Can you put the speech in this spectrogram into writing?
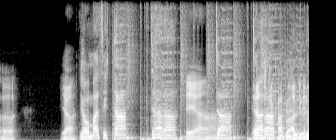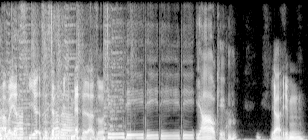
Äh, ja. Ja, aber meinst du nicht da, da, da, ja. da, da, da, staccato-artige, ne? Aber jetzt hier ist es ja wirklich Metal, also. Ja, okay. Mhm. Ja, eben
